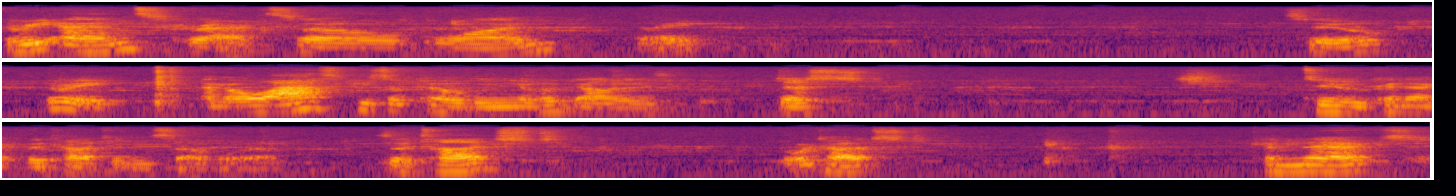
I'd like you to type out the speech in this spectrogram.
three ends, correct? So one, right? Two, three. And the last piece of code we need to put down is just to connect the touch and stuff whatever. So touched, or touched, connect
